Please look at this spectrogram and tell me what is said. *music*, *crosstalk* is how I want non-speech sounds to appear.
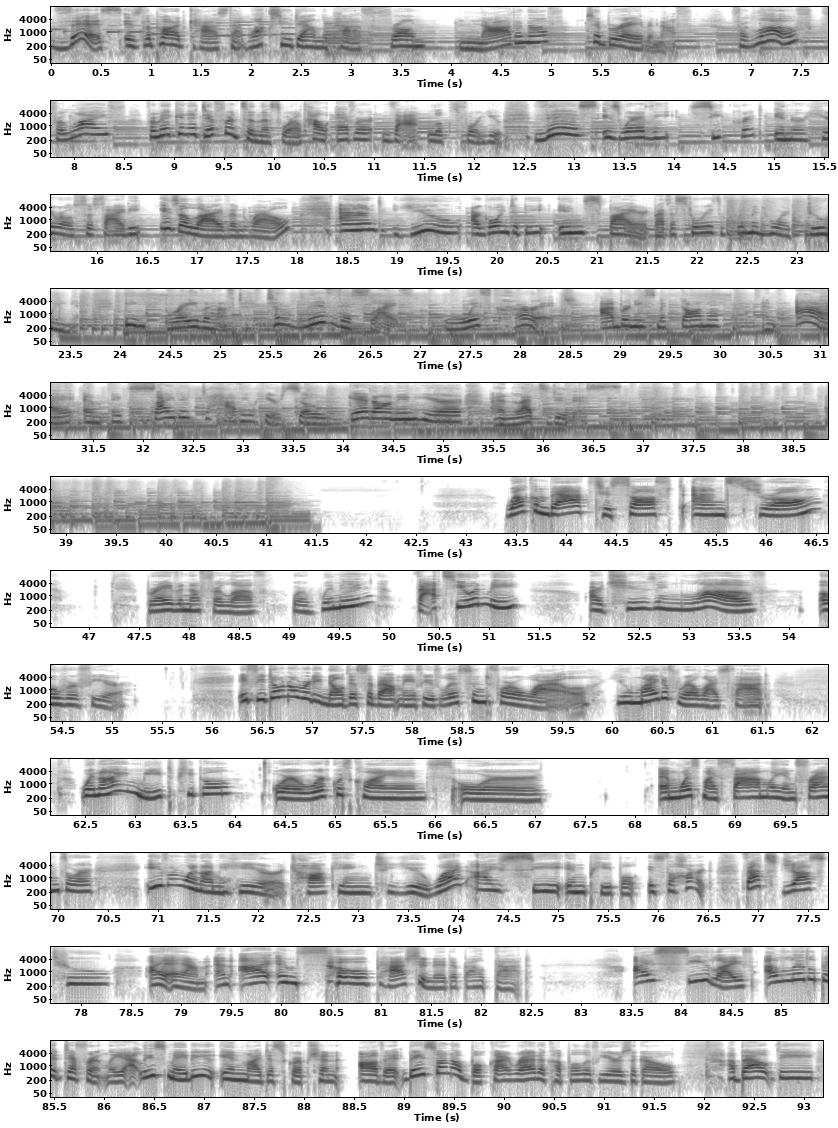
This is the podcast that walks you down the path from not enough to brave enough. For love, for life, for making a difference in this world, however that looks for you. This is where the secret inner hero society is alive and well, and you are going to be inspired by the stories of women who are doing it, being brave enough to live this life with courage I'm Bernice McDonald, and I am excited to have you here. So get on in here and let's do this. Welcome back to Soft and Strong, Brave Enough for Love, where women, that's you and me, are choosing love over fear. If you don't already know this about me, if you've listened for a while, you might have realized that when I meet people or work with clients or am with my family and friends, or even when I'm here talking to you, what I see in people is the heart. That's just who I am. And I am so *laughs* passionate about that. I see life a little bit differently, at least maybe in my description of it, based on a book I read a couple of years ago about the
